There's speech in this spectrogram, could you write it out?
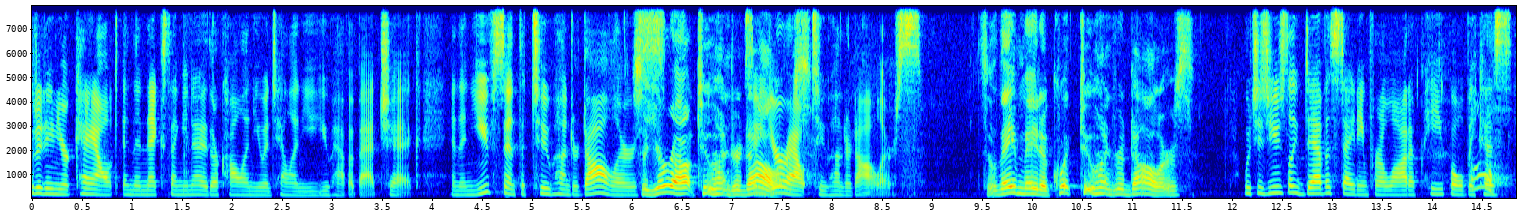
put it in your account, and the next thing you know, they're calling you and telling you you have a bad check. And then you've sent the $200. So you're out $200. So you're out $200. So they've made a quick $200. Which is usually devastating for a lot of people because oh.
